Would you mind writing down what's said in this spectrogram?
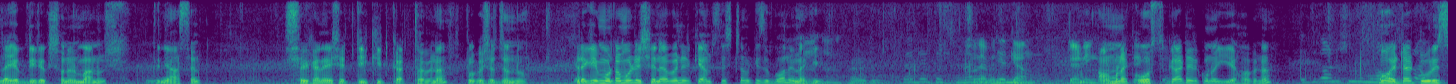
যাই হোক ডিরেকশনের মানুষ তিনি আছেন। সেখানে এসে টিকিট কাটতে হবে না প্রবেশের জন্য? এটা কি মোটামুটি সেনাবাহিনীর ক্যাম্প সিস্টেম কিছু বলে নাকি? সেনাবাহিনী আমার মনে হয় কোস্ট গার্ডের কোনো ইয়ে হবে না? ও এটা ট্যুরিস্ট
